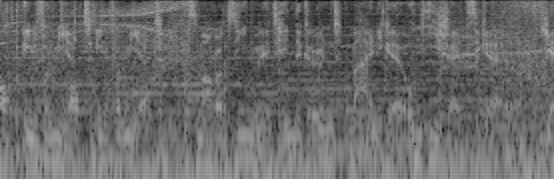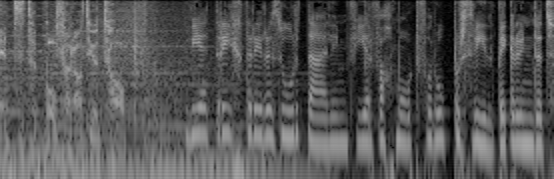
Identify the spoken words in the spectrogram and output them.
Top informiert. informiert. Das Magazin mit Hintergrund, Meinungen und Einschätzungen. Jetzt auf Radio Top. Wie die Richter ihr Urteil im Vierfachmord von Rupperswil begründet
